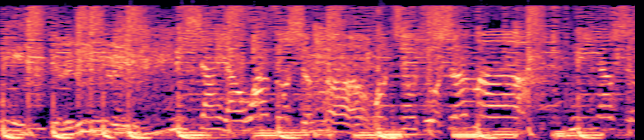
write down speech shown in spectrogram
里，滴滴滴。你想要我做什么，我就做什么。你要什么？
